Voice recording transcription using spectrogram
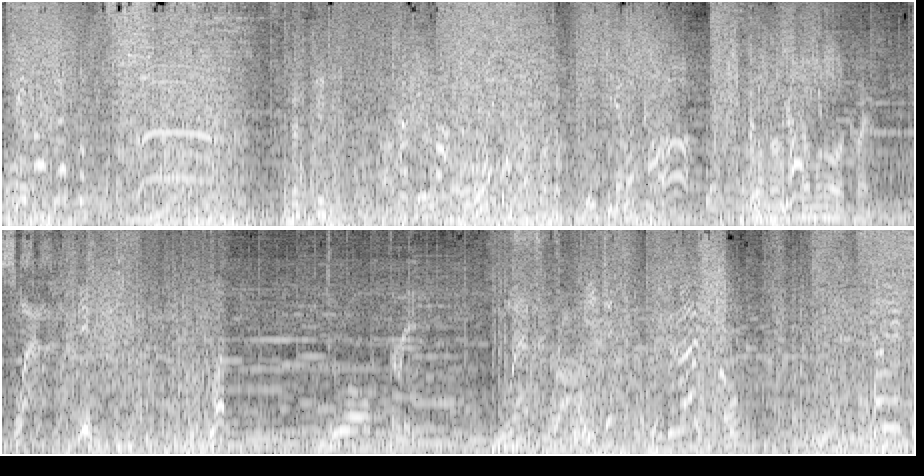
ペーパークラフト復帰30パーお前さ見切れますか。のは返す Slap ま Duel 3 Let's rock. 見切ったウードルアルク 3X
